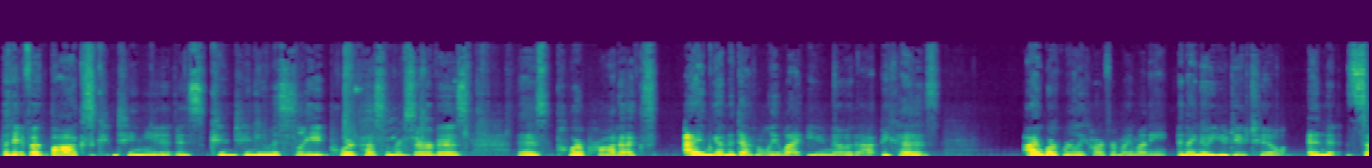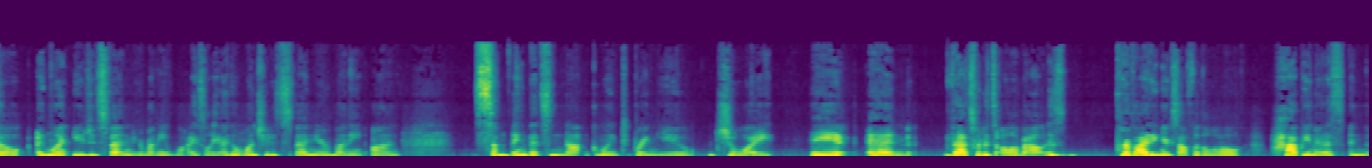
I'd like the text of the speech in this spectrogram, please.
but if a box continue is continuously poor customer service, is poor products, I'm going to definitely let you know that because I work really hard for my money and I know you do too. And so I want you to spend your money wisely. I don't want you to spend your money on something that's not going to bring you joy. Eh, and that's what it's all about is providing yourself with a little happiness and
